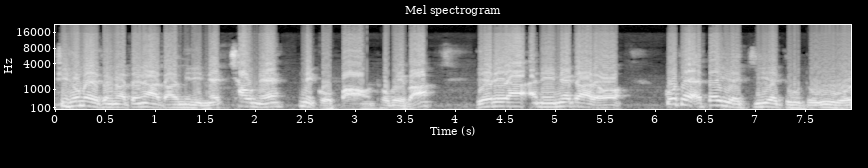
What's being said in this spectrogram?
ဖြီထိုးမယ်ဆိုရင်တော့တင်းနာသားသမီးတွေနဲ့6နဲ့2ကိုပေါအောင်ထိုးပေးပါရေရရာအနေနဲ့ကတော့ကိုယ့်ထက်အသက်အရွယ်ကြီးတဲ့သူတူကို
